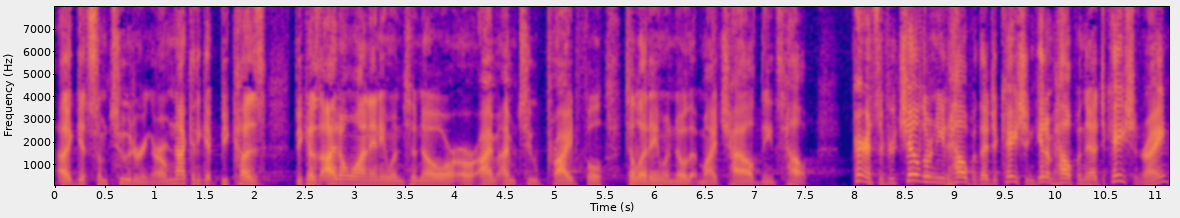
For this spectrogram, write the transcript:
uh, get some tutoring, or I'm not going to get because, because I don't want anyone to know, or, or I'm, I'm too prideful to let anyone know that my child needs help. Parents, if your children need help with education, get them help in the education, right?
